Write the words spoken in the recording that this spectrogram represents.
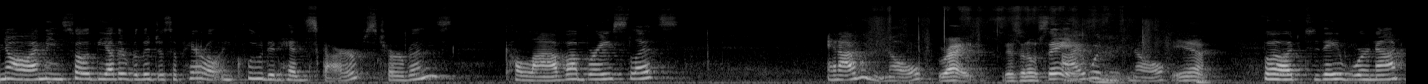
No, I mean, so the other religious apparel included headscarves, turbans, kalava bracelets, and I wouldn't know. Right, that's what I'm saying. I wouldn't know. yeah. But they were not,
